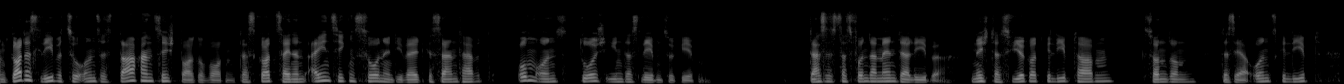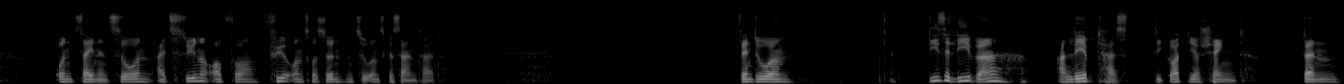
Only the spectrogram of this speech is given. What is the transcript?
Und Gottes Liebe zu uns ist daran sichtbar geworden, dass Gott seinen einzigen Sohn in die Welt gesandt hat, um uns durch ihn das Leben zu geben. Das ist das Fundament der Liebe. Nicht, dass wir Gott geliebt haben, sondern dass er uns geliebt und seinen Sohn als Sühneopfer für unsere Sünden zu uns gesandt hat. Wenn du diese Liebe erlebt hast, die Gott dir schenkt, dann,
